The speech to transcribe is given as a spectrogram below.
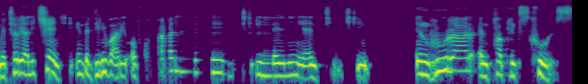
materially changed in the delivery of quality learning and teaching in rural and public schools.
